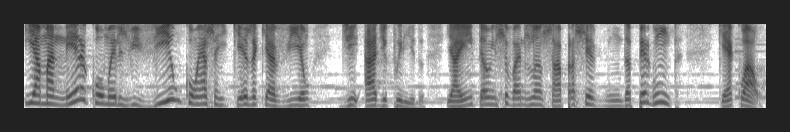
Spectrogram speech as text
e a maneira como eles viviam com essa riqueza que haviam de adquirido. E aí então isso vai nos lançar para a segunda pergunta, que é qual?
